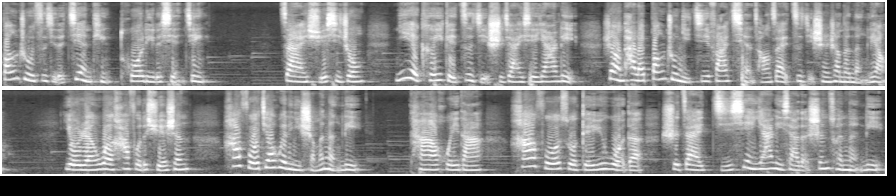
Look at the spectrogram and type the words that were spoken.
帮助自己的舰艇脱离了险境。在学习中，你也可以给自己施加一些压力，让它来帮助你激发潜藏在自己身上的能量。有人问哈佛的学生：“哈佛教会了你什么能力？”他回答：“哈佛所给予我的是在极限压力下的生存能力。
